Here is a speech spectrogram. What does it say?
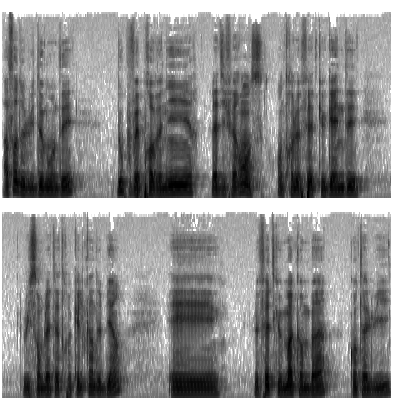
afin de lui demander d'où pouvait provenir la différence entre le fait que Gaindé lui semblait être quelqu'un de bien et le fait que Makamba, quant à lui,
